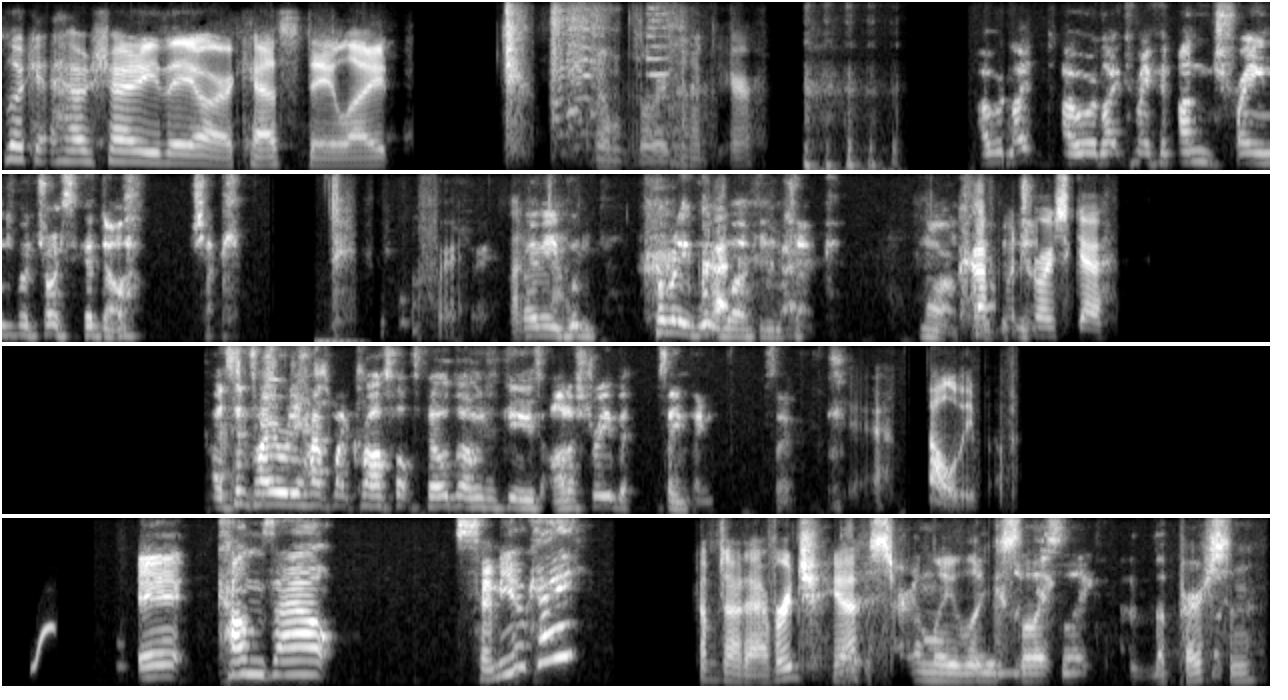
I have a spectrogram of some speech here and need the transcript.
Look at how shiny they are, cast daylight. Oh lord. Oh dear. I would like, I would like to make an untrained Matryoshka doll check. Go for it. Like, Maybe wood, probably woodworking check. More. on Craft but, you know. Matryoshka. Uh, since I already have my class slots filled, I'm just gonna use artistry, but same thing. So Yeah, all the above. it comes out semi okay. Comes out average, yeah. It certainly looks, like, the person,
